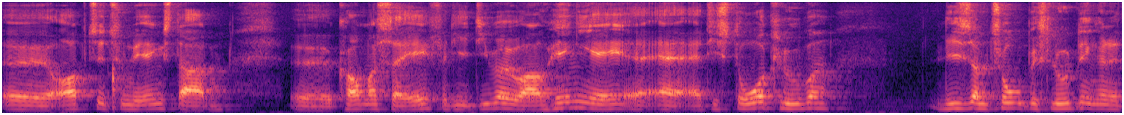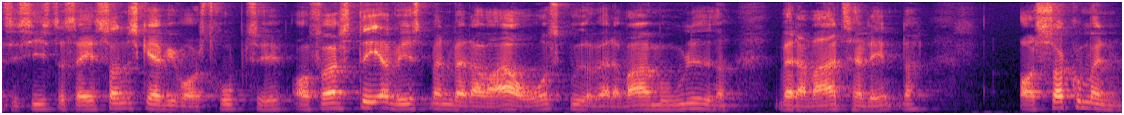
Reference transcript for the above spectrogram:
øh, op til turneringsstarten øh, kom og sagde, fordi de var jo afhængige af, af, af de store klubber ligesom tog beslutningerne til sidst og sagde, sådan skal vi vores trup til. Og først der vidste man, hvad der var af overskud, og hvad der var af muligheder, hvad der var af talenter. Og så kunne man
